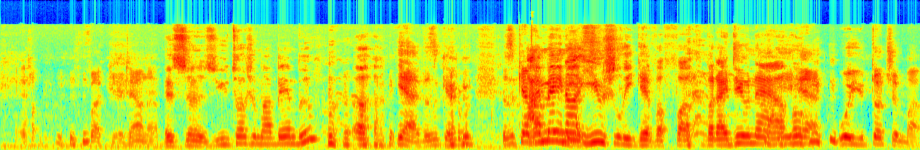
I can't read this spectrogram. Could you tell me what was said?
it'll fuck your town up. it says, "You touching my bamboo?" Uh, Yeah, it doesn't care. Doesn't care. I may not usually give a fuck, but I do now. yeah. Well, you touching my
